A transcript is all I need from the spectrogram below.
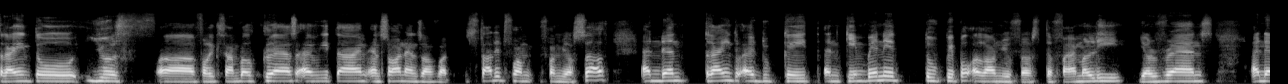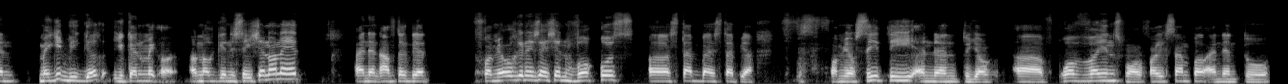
trying to use, uh, for example, glass every time, and so on and so forth. Start it from from yourself, and then trying to educate and campaign it to people around you first, the family, your friends, and then make it bigger. You can make a, an organization on it, and then after that, from your organization focus uh, step by step yeah from your city and then to your uh, province for, for example and then to,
